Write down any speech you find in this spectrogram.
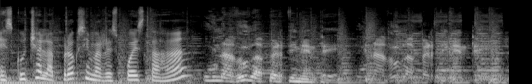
Escucha la próxima respuesta, ¿ah? Una duda pertinente. Una duda pertinente.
